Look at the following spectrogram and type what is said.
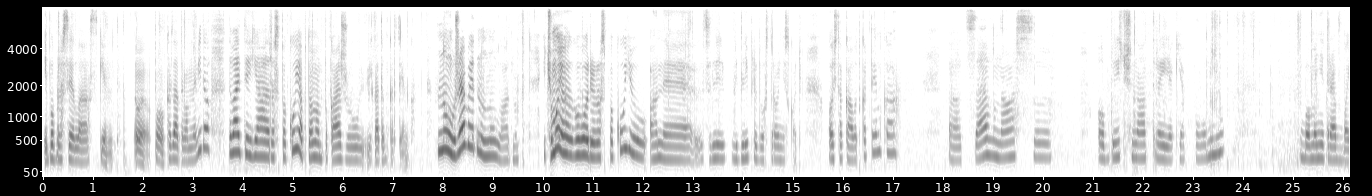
І попросила скинути, е, показати вам на відео. Давайте я розпакую, а потім вам покажу, яка там картинка. Ну, вже видно, ну ладно. І чому я говорю розпакую, а не відліплю двосторонній скотч? Ось така от картинка. Е, Це в нас е, обична 3, як я пам'ятаю. Бо мені треба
